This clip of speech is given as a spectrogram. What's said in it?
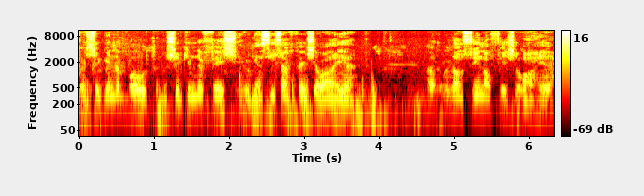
We're checking the boat. We're checking the fish. We can see some fish around here, but we don't see no fish around here.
